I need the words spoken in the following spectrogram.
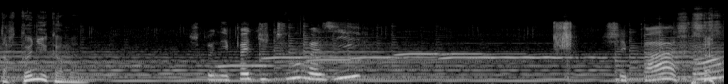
T'as reconnu quand même. Je connais pas du tout, vas-y. Je sais pas, attends.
